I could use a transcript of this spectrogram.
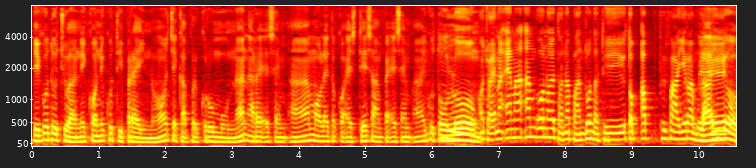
Iku tujuane kon iku dipreino cek gak berkerumunan arek SMA mulai teko SD sampai SMA iku tolong. Ojo enak-enakan kono dana bantuan tadi top up Free Fire ambek. Lah iya.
